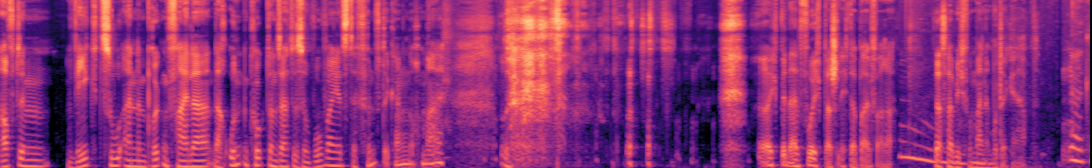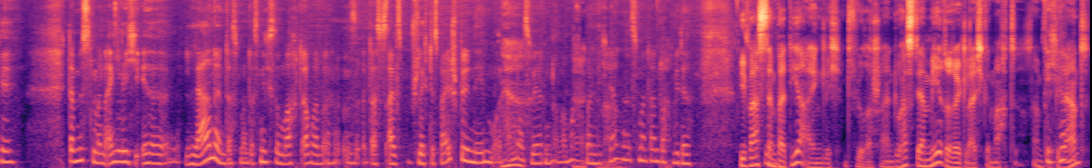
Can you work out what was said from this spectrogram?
auf dem Weg zu einem Brückenpfeiler nach unten guckt und sagte so, wo war jetzt der fünfte Gang nochmal? ich bin ein furchtbar schlechter Beifahrer. Das habe ich von meiner Mutter geerbt. Okay. Da müsste man eigentlich äh, lernen, dass man das nicht so macht, aber das als schlechtes Beispiel nehmen und ja. anders werden. Aber macht ja, man nicht, ja? Dann ist man dann doch wieder. Wie war es denn bei dir eigentlich mit Führerschein? Du hast ja mehrere gleich gemacht, haben wir ich gelernt.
